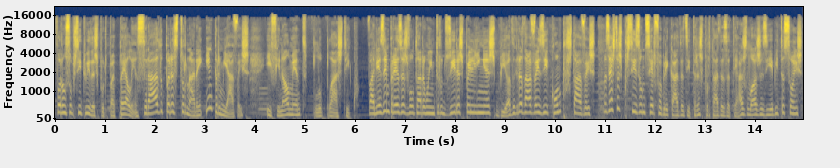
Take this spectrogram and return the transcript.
Foram substituídas por papel encerado para se tornarem impermeáveis e, finalmente, pelo plástico. Várias empresas voltaram a introduzir as palhinhas biodegradáveis e compostáveis, mas estas precisam de ser fabricadas e transportadas até às lojas e habitações,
